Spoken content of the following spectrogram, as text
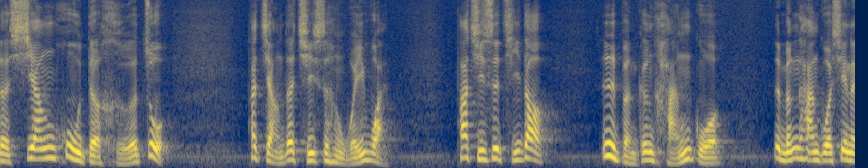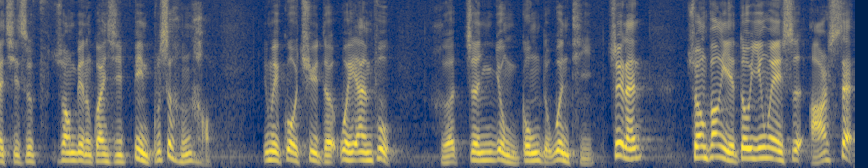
的相互的合作。他讲的其实很委婉，他其实提到。日本跟韩国，日本跟韩国现在其实双边的关系并不是很好，因为过去的慰安妇和征用工的问题。虽然双方也都因为是 RCEP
